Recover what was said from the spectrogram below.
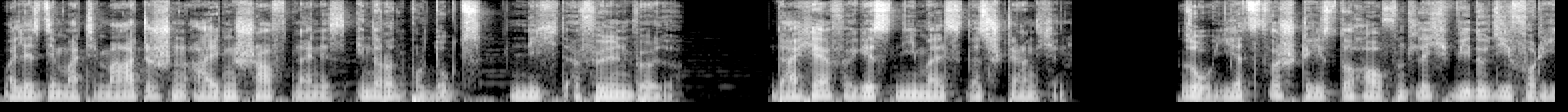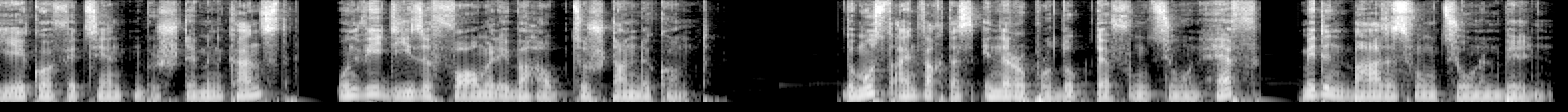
weil es die mathematischen Eigenschaften eines inneren Produkts nicht erfüllen würde. Daher vergiss niemals das Sternchen. So, jetzt verstehst du hoffentlich, wie du die Fourier-Koeffizienten bestimmen kannst und wie diese Formel überhaupt zustande kommt. Du musst einfach das innere Produkt der Funktion f mit den Basisfunktionen bilden.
